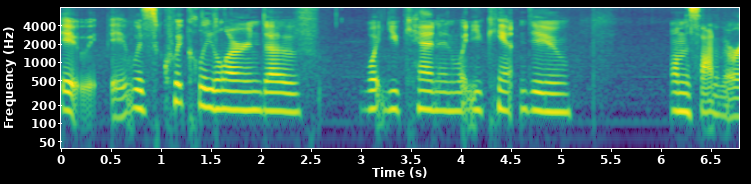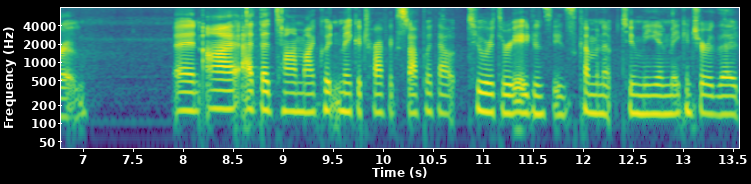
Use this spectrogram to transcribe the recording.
It it was quickly learned of what you can and what you can't do on the side of the road. And I, at that time, I couldn't make a traffic stop without two or three agencies coming up to me and making sure that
